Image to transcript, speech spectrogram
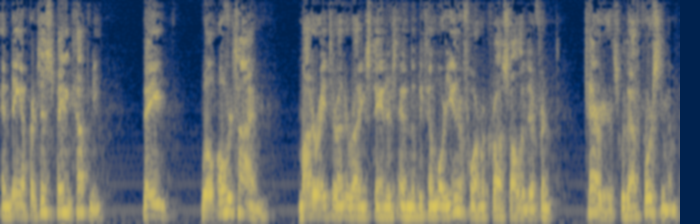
and being a participating company, they will over time moderate their underwriting standards and they'll become more uniform across all the different carriers without forcing them.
